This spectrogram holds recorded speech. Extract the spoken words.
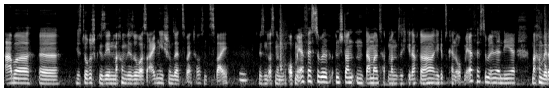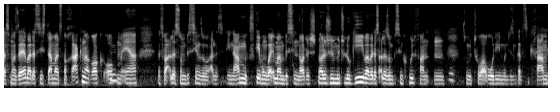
aber äh, historisch gesehen machen wir sowas eigentlich schon seit 2002. Mhm. Wir sind aus einem Open-Air-Festival entstanden. Damals hat man sich gedacht, ah, hier gibt es kein Open-Air-Festival in der Nähe, machen wir das mal selber. Das hieß damals noch Ragnarok Open mhm. Air. Das war alles so ein bisschen so, alles, die Namensgebung war immer ein bisschen nordisch, nordische Mythologie, weil wir das alle so ein bisschen cool fanden. Mhm. So mit Thor, Odin und diesem ganzen Kram.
